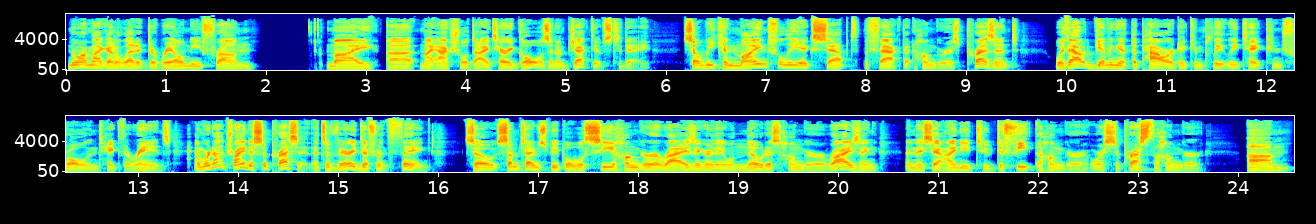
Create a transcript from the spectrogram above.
nor am I going to let it derail me from my uh, my actual dietary goals and objectives today. So we can mindfully accept the fact that hunger is present without giving it the power to completely take control and take the reins. And we're not trying to suppress it. That's a very different thing. So sometimes people will see hunger arising or they will notice hunger arising and they say, I need to defeat the hunger or suppress the hunger um,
